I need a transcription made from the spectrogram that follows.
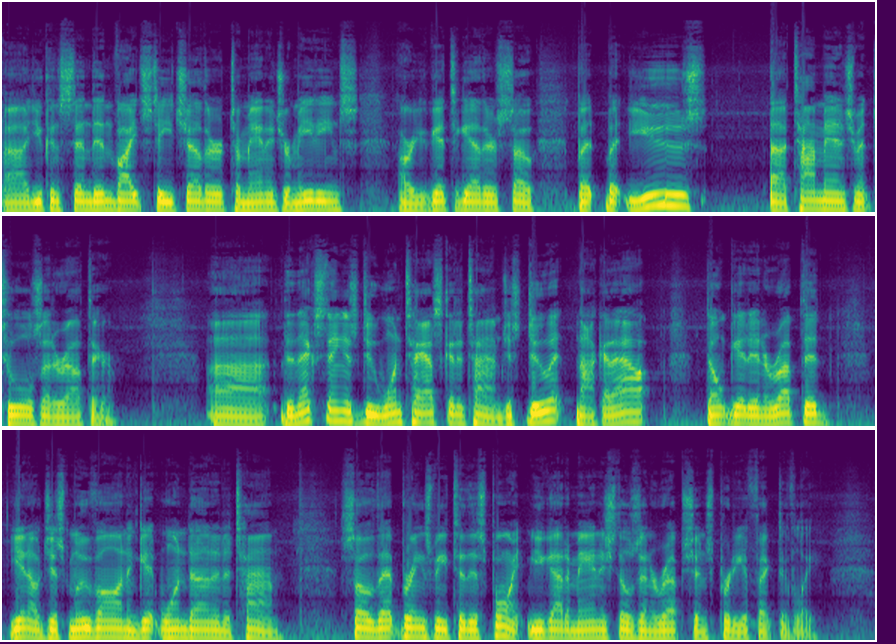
Uh, you can send invites to each other to manage your meetings or your get togethers. So, but but use uh, time management tools that are out there. Uh, the next thing is do one task at a time. Just do it, knock it out. Don't get interrupted. You know, just move on and get one done at a time. So that brings me to this point. You got to manage those interruptions pretty effectively.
